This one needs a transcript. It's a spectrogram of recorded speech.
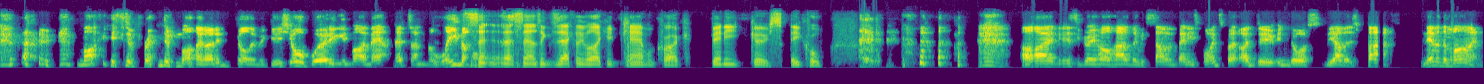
Mike is a friend of mine. I didn't call him a goose. You're wording in my mouth. That's unbelievable. That sounds exactly like a Campbell croak. Bennie Goose equal. I disagree wholeheartedly with some of Bennie's points, but I do endorse the others. But never the mind.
